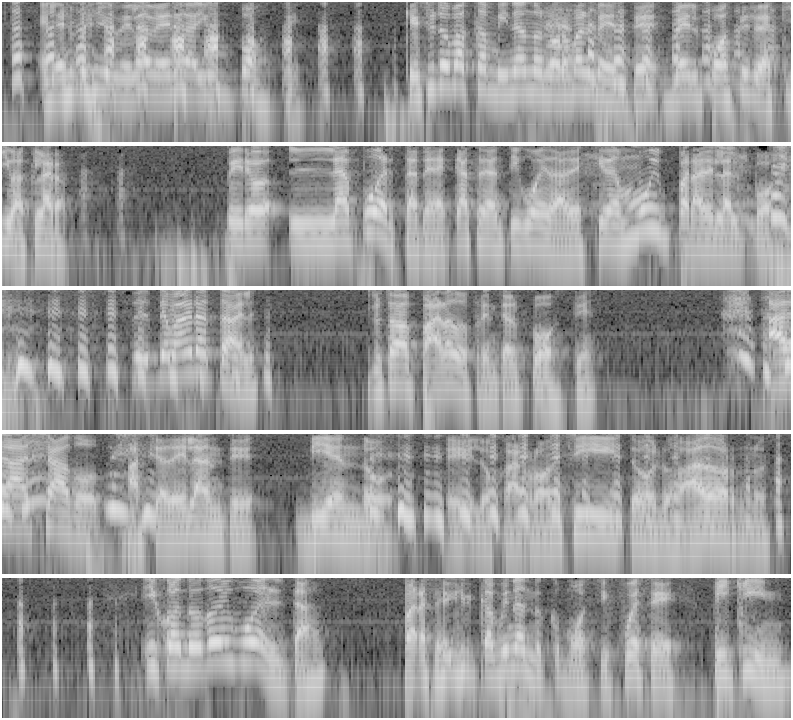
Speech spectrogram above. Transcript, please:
en el medio de la vereda hay un poste. Que si uno va caminando normalmente, ve el poste y lo esquiva, claro. Pero la puerta de la casa de antigüedades queda muy paralela al poste. Entonces, De manera tal, yo estaba parado frente al poste, agachado hacia adelante, viendo eh, los jarroncitos, los adornos. Y cuando doy vuelta para seguir caminando como si fuese piquín,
